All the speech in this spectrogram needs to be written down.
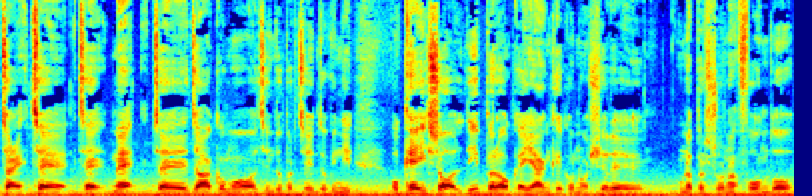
cioè, c'è, c'è me, c'è Giacomo al 100%, quindi ok i soldi, però ok anche conoscere una persona a fondo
